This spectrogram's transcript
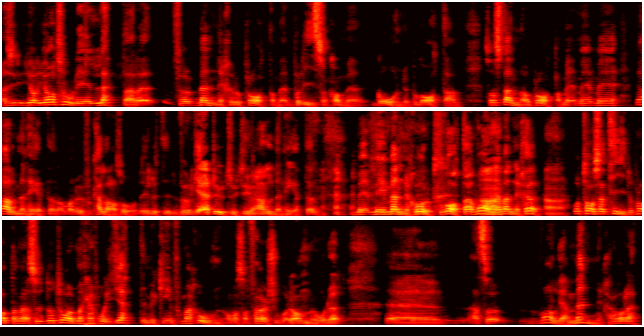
alltså jag, jag tror det är lättare för människor att prata med en polis som kommer gående på gatan. Som stannar och pratar med, med, med, med allmänheten, om man nu får kalla dem så. Det är lite vulgärt uttryckt, ju allmänheten. Med, med människor på gatan, vanliga Ja. människor. Ja. och ta sig tid att prata med. Så då tror jag att man kan få jättemycket information om vad som försiggår i området. Eh, alltså vanliga människor har rätt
